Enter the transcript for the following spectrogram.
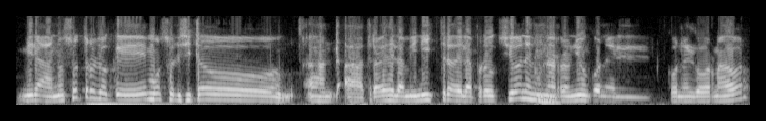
Mira, nosotros lo que hemos solicitado a, través de la ministra de la Producción es una reunión con el, con el gobernador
